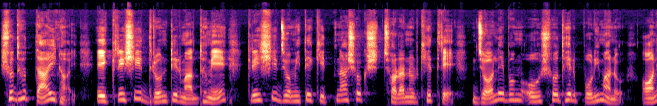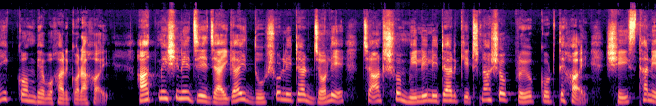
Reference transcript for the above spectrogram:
শুধু তাই নয়, এই কৃষি দ্রোণটির মাধ্যমে কৃষি জমিতে কীটনাশক ছড়ানোর ক্ষেত্রে জল এবং ঔষধের পরিমাণও অনেক কম ব্যবহার করা হয়। হাত মেশিনে যে জায়গায় দুশো লিটার জলে চারশো মিলিলিটার কীটনাশক প্রয়োগ করতে হয়, সেই স্থানে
